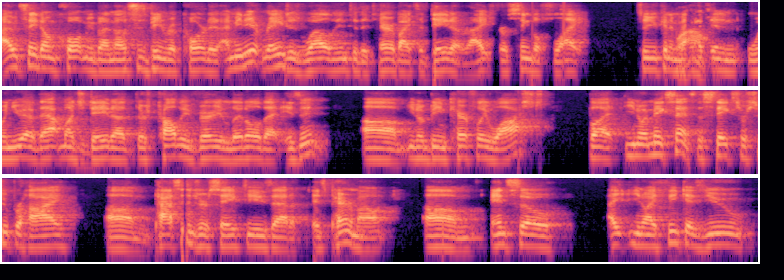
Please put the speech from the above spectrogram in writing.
I would say don't quote me, but I know this is being recorded. I mean, it ranges well into the terabytes of data, right, for a single flight. So you can imagine wow. when you have that much data, there's probably very little that isn't, um, you know, being carefully washed. But you know, it makes sense. The stakes are super high. Um, passenger safety is at is paramount. Um, and so, I, you know, I think as you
